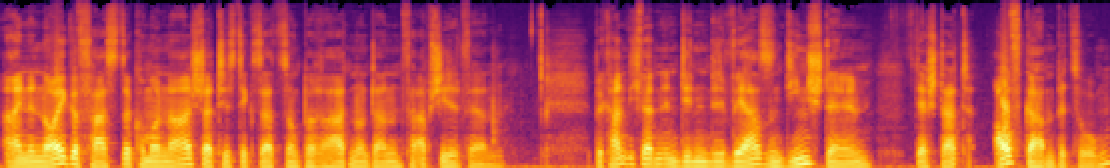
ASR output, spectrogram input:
eine neu gefasste Kommunalstatistiksatzung beraten und dann verabschiedet werden. Bekanntlich werden in den diversen Dienststellen der Stadt aufgabenbezogen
